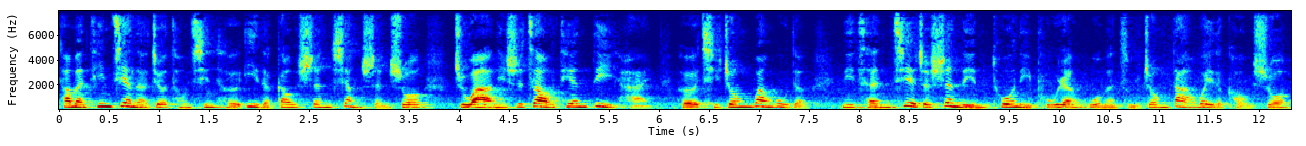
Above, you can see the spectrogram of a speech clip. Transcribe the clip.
他们听见了，就同心合意的高声向神说：“主啊，你是造天地海和其中万物的，你曾借着圣灵托你仆人我们祖宗大卫的口说。”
